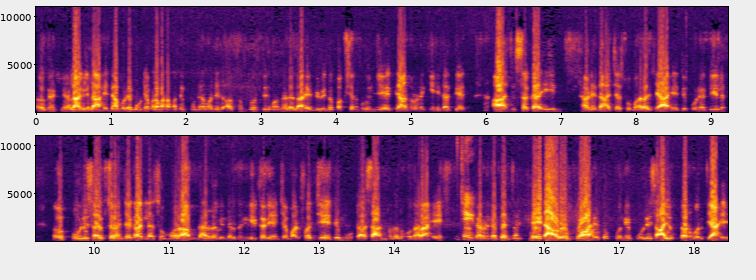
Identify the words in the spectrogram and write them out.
घटनेला लागलेलं आहे. त्यामुळे मोठ्या प्रमाणामध्ये पुण्यामध्ये असंतोष निर्माण झालेला आहे. विविध पक्षांकडून जे ते आंदोलन केली जाते. आज सकाळी साडेदहाच्या सुमारास जे आहे ते पुण्यातील पोलीस आयुक्तांच्या कार्यालयासमोर आमदार रवींद्र धंगेकर यांच्या मार्फत जे आहे ते मोठं असं आंदोलन होणार आहे. कारण का त्यांचा थेट आरोप जो आहे तो पुणे पोलीस आयुक्तांवरती आहे.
